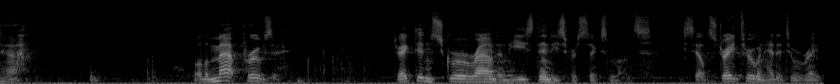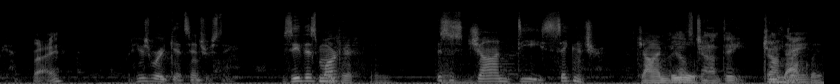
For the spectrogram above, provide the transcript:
Yeah. Well, the map proves it. Drake didn't screw around in the East Indies for six months. He sailed straight through and headed to Arabia. Right? But here's where it gets interesting. You see this mark? Interesting. This is John Dee's signature. John Dee. Hell's John Dee. John exactly. Dee,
